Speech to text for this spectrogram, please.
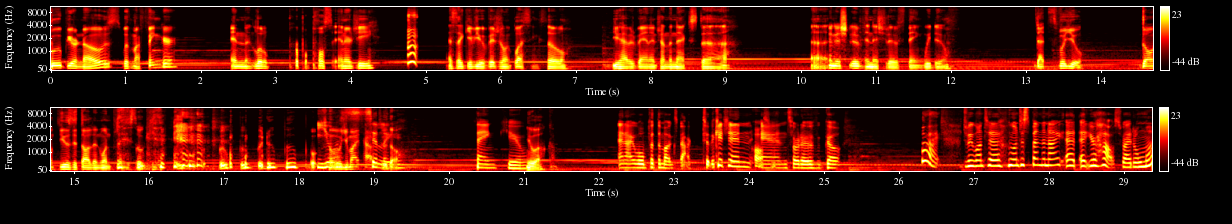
boop your nose with my finger and a little purple pulse of energy as I give you a vigilant blessing. So you have advantage on the next uh, uh, Initiative. initiative thing we do. That's for you. Don't use it all in one place, okay? boop, boop, boop, boop. You're oh, you might have silly. to, though. Thank you. You're welcome. and I will put the mugs back to the kitchen Awesome. and sort of go. All right. Do we want to we want to spend the night at, at your house, right, Olma?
